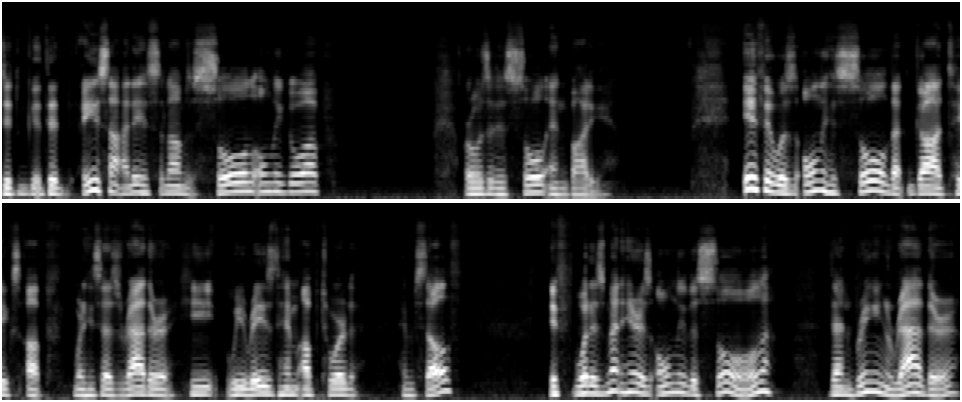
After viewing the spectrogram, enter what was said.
did, did Isa alayhi salam's soul only go up? Or was it his soul and body? If it was only his soul that God takes up when he says rather he we raised him up toward himself, if what is meant here is only the soul, then bringing rather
